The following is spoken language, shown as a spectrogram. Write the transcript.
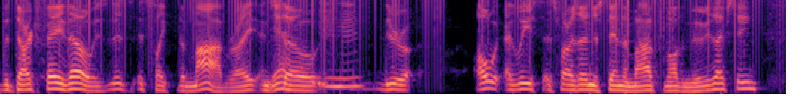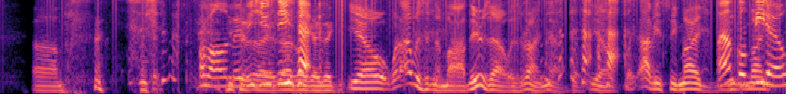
the Dark Fae though is it's, it's like the mob, right? And Yeah. so you're oh, at least as far as I understand the mob from all the movies I've seen, um, from all the movies you've seen. like, like, you know, when I was in the mob, here's how it was run. No, but, you know, like obviously my My Uncle my, Vito.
